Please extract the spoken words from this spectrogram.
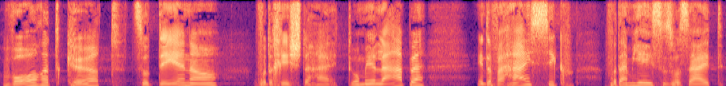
Wort gehört zur DNA von der Christenheit. Und wir leben in der Verheißung von dem Jesus, der sagt,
